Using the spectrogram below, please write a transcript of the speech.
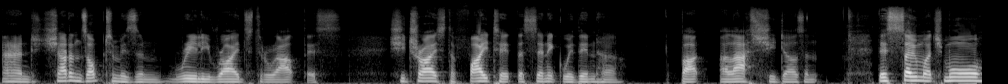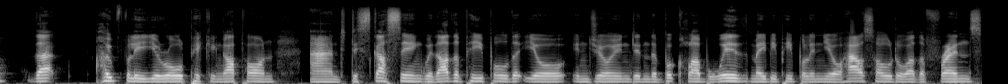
And Sharan's optimism really rides throughout this. She tries to fight it, the cynic within her, but alas, she doesn't. There's so much more that hopefully you're all picking up on and discussing with other people that you're enjoined in the book club with, maybe people in your household or other friends.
